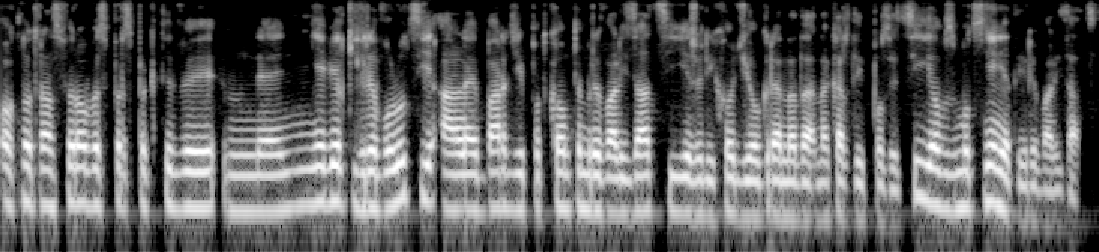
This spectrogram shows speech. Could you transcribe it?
okno transferowe z perspektywy mm, niewielkich rewolucji, ale bardziej pod kątem rywalizacji, jeżeli chodzi o grę na, na każdej pozycji i o wzmocnienie tej rywalizacji.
